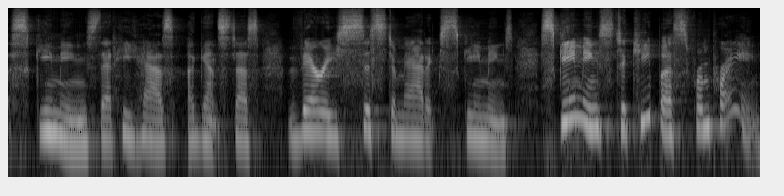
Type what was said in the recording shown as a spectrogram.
schemings that he has against us, very systematic schemings, schemings to keep us from praying,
